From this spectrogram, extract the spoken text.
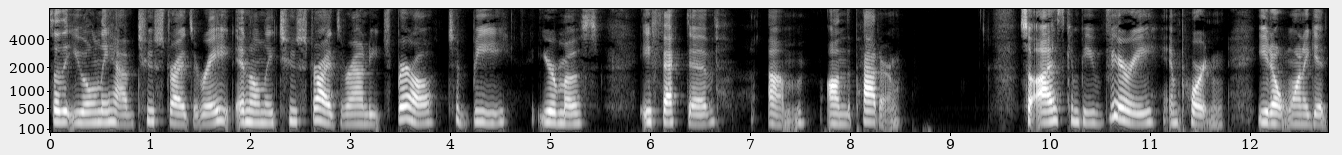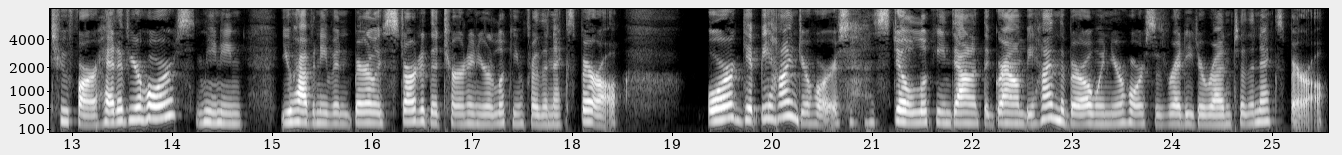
so that you only have two strides a rate and only two strides around each barrel to be your most effective um, on the pattern. So, eyes can be very important. You don't want to get too far ahead of your horse, meaning you haven't even barely started the turn and you're looking for the next barrel. Or get behind your horse, still looking down at the ground behind the barrel when your horse is ready to run to the next barrel.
